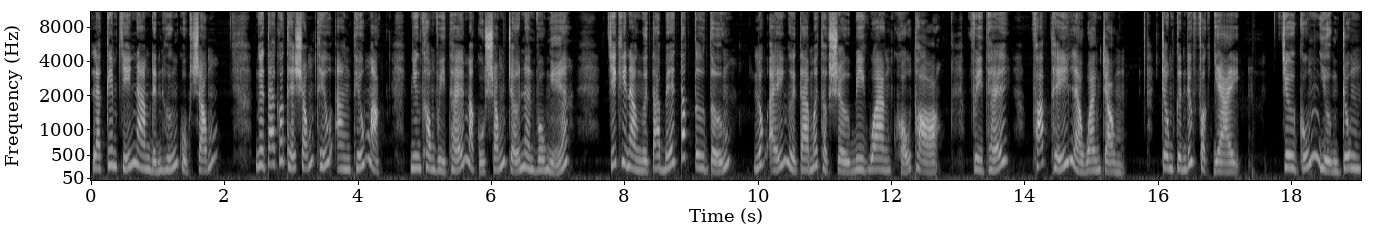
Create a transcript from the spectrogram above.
là kim chỉ nam định hướng cuộc sống. Người ta có thể sống thiếu ăn, thiếu mặc, nhưng không vì thế mà cuộc sống trở nên vô nghĩa. Chỉ khi nào người ta bế tắc tư tưởng, lúc ấy người ta mới thật sự bi quan, khổ thọ. Vì thế, pháp thí là quan trọng. Trong kinh Đức Phật dạy, chư cúng dường trung,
